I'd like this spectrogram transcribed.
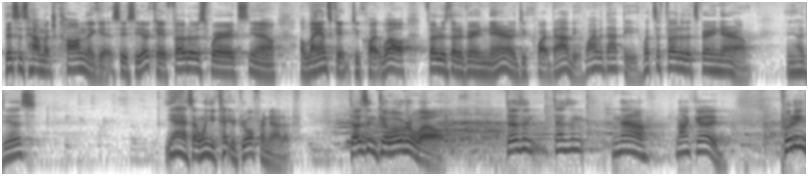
this is how much calm they get. So you see, okay, photos where it's, you know, a landscape do quite well. Photos that are very narrow do quite badly. Why would that be? What's a photo that's very narrow? Any ideas? Yeah, it's that one you cut your girlfriend out of. Doesn't go over well. Doesn't, doesn't, no, not good. Putting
